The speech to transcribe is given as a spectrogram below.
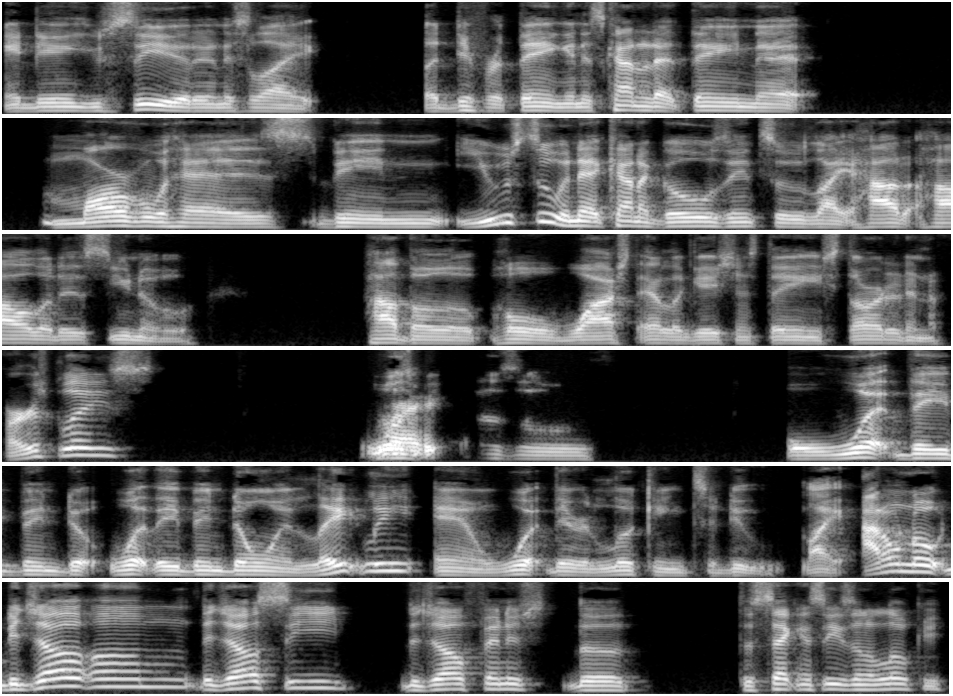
and then you see it and it's like a different thing, and it's kind of that thing that Marvel has been used to, and that kind of goes into like how how all of this, you know, how the whole washed allegations thing started in the first place. Was right. because of what they've been do- what they've been doing lately and what they're looking to do. Like I don't know, did y'all um did y'all see did y'all finish the the second season of Loki?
